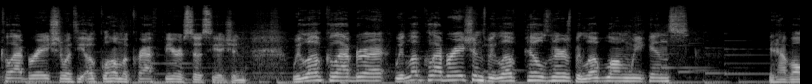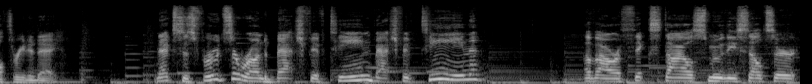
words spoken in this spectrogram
collaboration with the Oklahoma Craft Beer Association. We love collabora- we love collaborations, we love Pilsners, we love long weekends. You have all three today. Next is Fruitzer. We're on to batch 15. Batch 15 of our thick style smoothie seltzer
